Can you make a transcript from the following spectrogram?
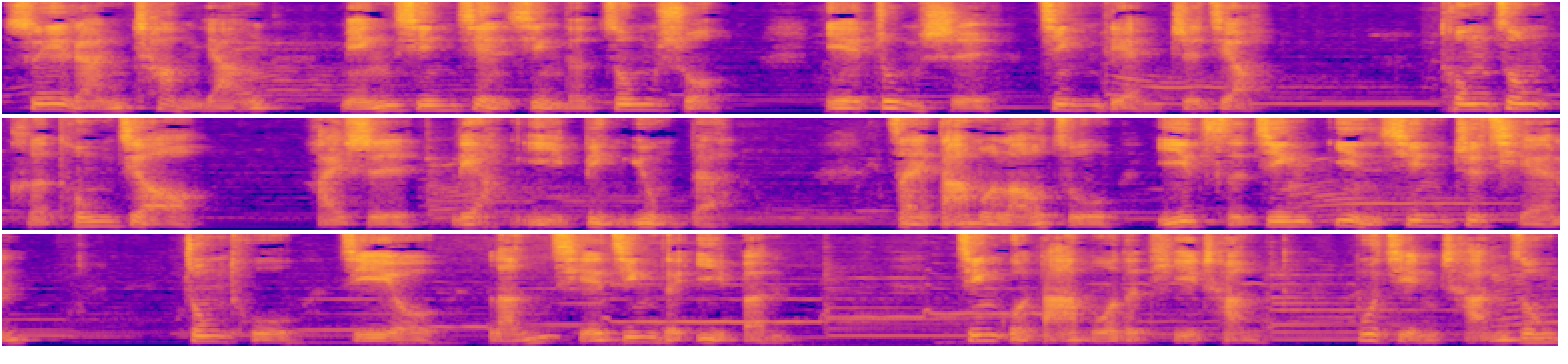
虽然倡扬明心见性的宗说，也重视经典之教。通宗和通教还是两翼并用的。在达摩老祖以此经印心之前，中土即有《楞伽经》的译本。经过达摩的提倡，不仅禅宗，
